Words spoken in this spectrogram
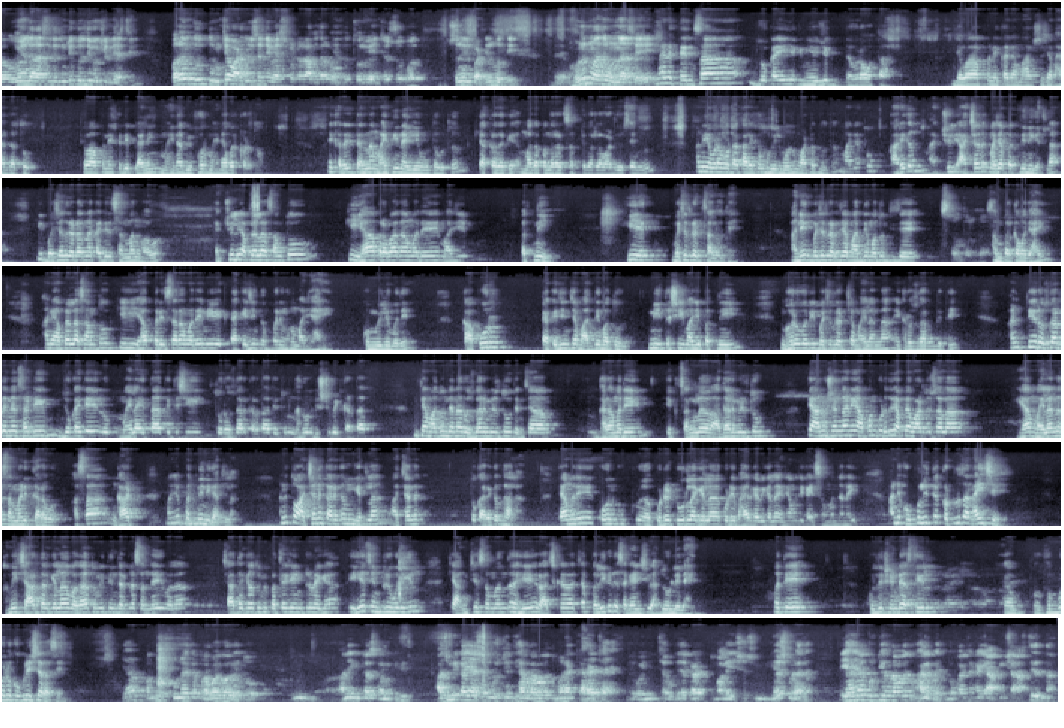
उमेदवार असलेले तुमचे कुलदीपक शेंडे असतील. परंतु तुमच्या वाढदिवसाच्या व्यासपीठावर आमदार महेंद्र थोरवे यांच्यासोबत सुनील पाटील होते. म्हणून माझं म्हणणं असं आहे नाही नाही त्यांचा जो काही एक नियोजित दौरा होता जेव्हा आपण एखाद्या महाराष्ट्राच्या बाहेर जातो तेव्हा आपण एखादी प्लॅनिंग महिना बिफोर महिन्याभर करतो. आणि कदाचित त्यांना माहिती नाही आहे होतं होतं की अकरा तारखे माझा पंधरा सप्टेंबरला वाढदिवस आहे म्हणून. आणि एवढा मोठा कार्यक्रम होईल म्हणून वाटत नव्हतं. माझ्या तो कार्यक्रम ॲक्च्युली अचानक माझ्या पत्नीने घेतला की बचत गटांना काहीतरी सन्मान व्हावं. ॲक्च्युली आपल्याला सांगतो की ह्या प्रभागामध्ये माझी पत्नी ही एक बचत गट चालवते. अनेक बचत गटाच्या माध्यमातून तिचे संपर्क. संपर्कामध्ये आहे. आणि आपल्याला सांगतो की ह्या परिसरामध्ये मी एक पॅकेजिंग कंपनी म्हणून माझी आहे कुंबिवलीमध्ये. कापूर पॅकेजिंगच्या माध्यमातून मी तशी माझी पत्नी घरोघरी बचत गटाच्या महिलांना एक रोजगार देते. आणि ते रोजगार देण्यासाठी जो काही ते लोक महिला येतात ते तशी तो रोजगार करतात तिथून घरून डिस्ट्रीब्यूट करतात. त्यामधून त्यांना रोजगार मिळतो त्यांच्या घरामध्ये एक चांगलं आधार मिळतो. त्या अनुषंगाने आपण कुठेतरी आपल्या वाढदिवसाला ह्या महिलांना सन्मानित करावं असा घाट माझ्या पत्नीने घातला. आणि तो अचानक कार्यक्रम घेतला अचानक तो कार्यक्रम झाला. त्यामध्ये कोण कुठे टूरला गेला कुठे बाहेरगावी गेला ह्याच्यामध्ये काही संबंध नाही. आणि खोपोली त्या कटुरता नाहीच. आहे तुम्ही चार तारखेला बघा तुम्ही तीन तारखेला संध्याकाळी बघा चार तारखेला तुम्ही प्रत्येकाचे इंटरव्ह्यू घ्या. ते हेच इंटरव्ह्यूमध्ये येईल की आमचे संबंध हे राजकारणाच्या पलीकडे सगळ्यांशी जोडलेले आहेत. मग ते कुलदीप शेंडे असतील संपूर्ण कोकणी शहर असेल. या पुन्हा एका प्रभागावर येतो. अनेक विकास कामे केली. अजूनही काही अशा गोष्टी ह्या प्रभागात तुम्हाला करायच्या आहेत. म्हणजे वहिनीच्या उद्या काळात तुम्हाला यशस्वी यश मिळालं. तर ह्या ह्या गोष्टी या प्रभागात व्हायला पाहिजेत. लोकांच्या काही अपेक्षा असतील ना?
